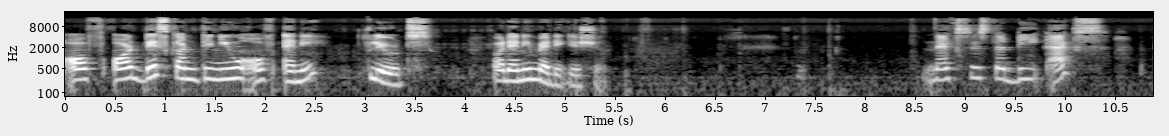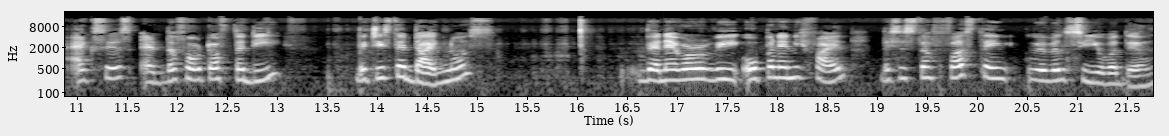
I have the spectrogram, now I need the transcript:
of or discontinue of any fluids or any medication next is the dx x. Is at the foot of the d which is the diagnose. Whenever we open any file this is the first thing we will see over there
